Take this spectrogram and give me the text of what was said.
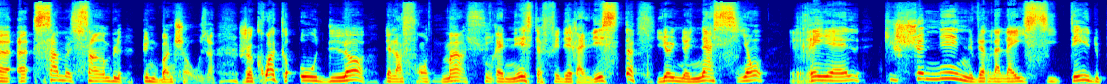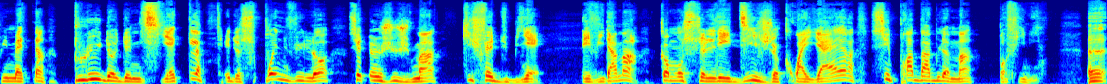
euh, euh, ça me semble une bonne chose. Je crois qu'au-delà de l'affrontement souverainiste fédéraliste, il y a une nation réelle qui chemine vers la laïcité depuis maintenant plus d'un demi-siècle, et de ce point de vue-là, c'est un jugement qui fait du bien. Évidemment, comme on se l'est dit, je crois hier, c'est probablement pas fini. Euh,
